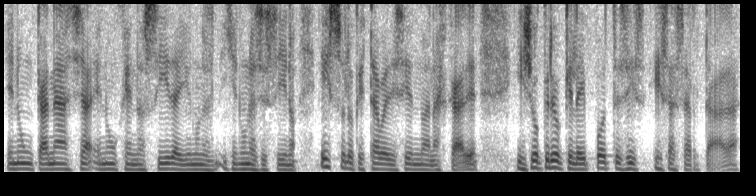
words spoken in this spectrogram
en un canalla, en un genocida y en un, asesino. Eso es lo que estaba diciendo Ana Haren. Y yo creo que la hipótesis es acertada.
